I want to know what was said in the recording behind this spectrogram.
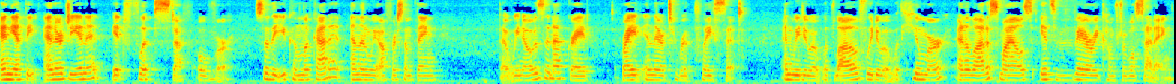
And yet, the energy in it, it flips stuff over so that you can look at it, and then we offer something that we know is an upgrade right in there to replace it. And we do it with love, we do it with humor, and a lot of smiles. It's very comfortable setting.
